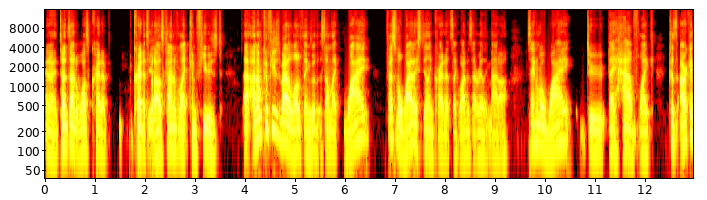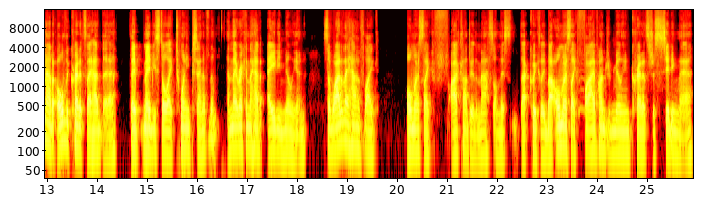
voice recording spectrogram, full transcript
anyway, it turns out it was credit credits, but I was kind of like confused, uh, and I'm confused about a lot of things with this. I'm like, why? First of all, why are they stealing credits? Like, why does that really matter? Second of all, why do they have like? Because I reckon out of all the credits they had there, they maybe stole like 20% of them, and they reckon they have 80 million. So why do they have like almost like I can't do the maths on this that quickly, but almost like 500 million credits just sitting there,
